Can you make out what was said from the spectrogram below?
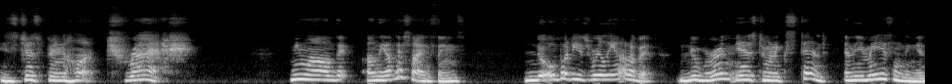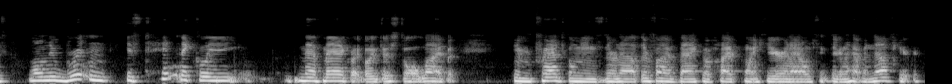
has just been hot trash. Meanwhile, on the, on the other side of things, nobody's really out of it. New Britain is to an extent, and the amazing thing is, while New Britain is technically, mathematically, I believe they're still alive, but in practical means they're not. They're five back of High Point here, and I don't think they're going to have enough here.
